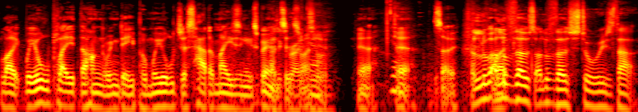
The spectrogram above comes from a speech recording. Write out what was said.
Like we all played the Hungering Deep, and we all just had amazing experiences, great right? time. Yeah, Yeah. yeah. So I love, I love those. I love those stories that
